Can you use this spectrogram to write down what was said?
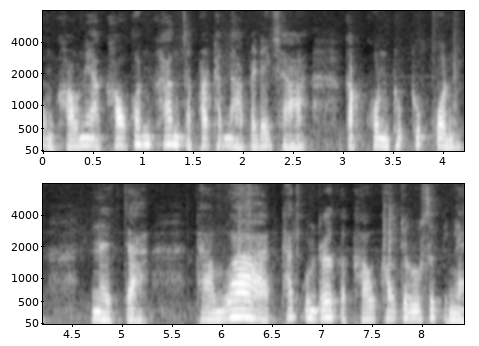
ของเขาเนี่ยเขาค่อนข้างจะพัฒนาไปได้ช้ากับคนทุกๆคนนะจ๊ะถามว่าถ้าคุณเลิกกับเขาเขาจะรู้สึกยังไง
